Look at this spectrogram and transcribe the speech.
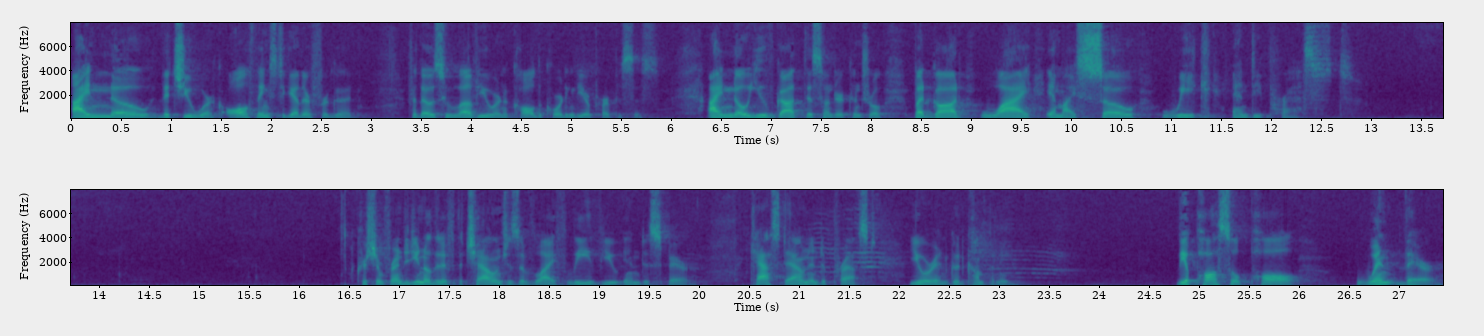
I know that you work all things together for good for those who love you and are called according to your purposes. I know you've got this under control, but God, why am I so weak and depressed? Christian friend, did you know that if the challenges of life leave you in despair, cast down and depressed, you are in good company? The Apostle Paul went there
